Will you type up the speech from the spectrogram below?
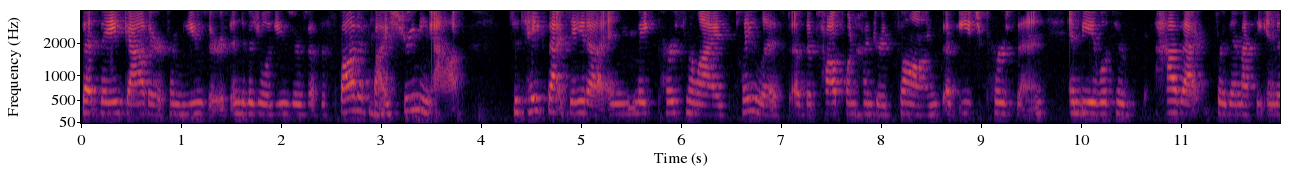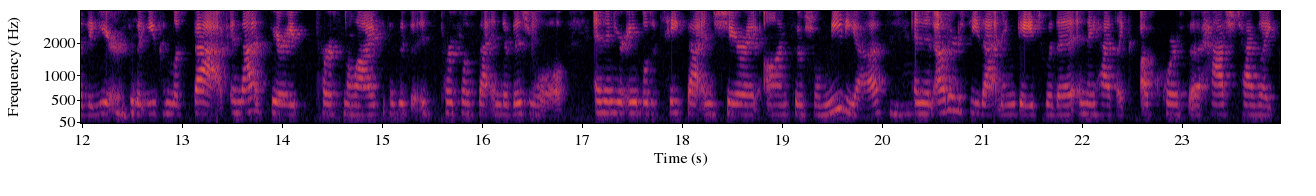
that they gather from users, individual users of the Spotify Mhm. streaming app, to take that data and make personalized playlist of the top 100 songs of each person and be able to have that for them at the end of the year so that you can look back and that's very personalized because it's, it's personal to that individual and then you're able to take that and share it on social media Mhm. and then others see that and engage with it and they had like of course a hashtag like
